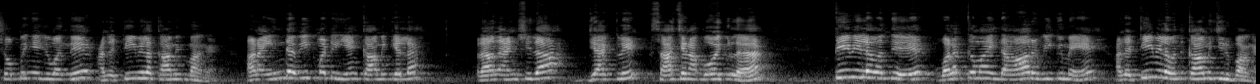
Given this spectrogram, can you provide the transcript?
ஷொப்பிங்குக்கு வந்து அந்த டிவியில் காமிப்பாங்க. ஆனா இந்த வீக் மட்டும் ஏன் காமிக்கல? அதாவது அன்ஷிதா ஜாக்லின் சாச்சனா போய்க்குள்ள டிவியில வந்து வழக்கமா இந்த ஆறு வீக்குமே அந்த டிவியில வந்து காமிச்சிருப்பாங்க.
